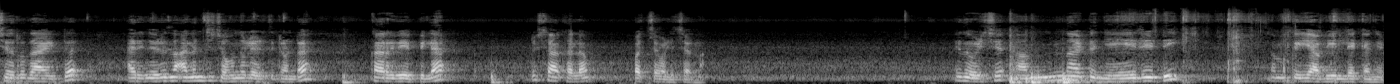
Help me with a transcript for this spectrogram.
ചെറുതായിട്ട് അരിഞ്ഞൊരു നാലഞ്ച് ചുമന്നുള്ളി എടുത്തിട്ടുണ്ട്. കറിവേപ്പില ഒരു ശകലം പച്ച വെളിച്ചെണ്ണ ഇതൊഴിച്ച് നന്നായിട്ട് ഞെരടി നമുക്ക് ഈ അവിയലിലേക്ക് അങ്ങ്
